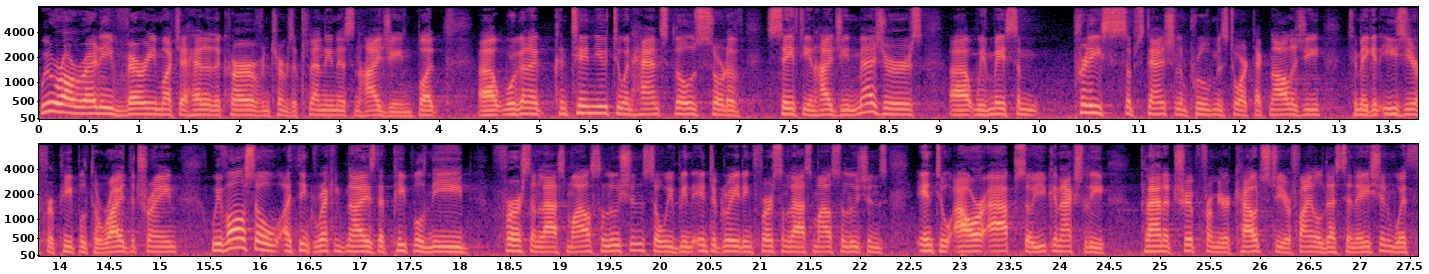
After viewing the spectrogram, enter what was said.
we were already very much ahead of the curve in terms of cleanliness and hygiene, but uh, we're going to continue to enhance those sort of safety and hygiene measures. Uh, we've made some pretty substantial improvements to our technology to make it easier for people to ride the train. We've also, I think, recognized that people need first and last mile solutions. So we've been integrating first and last mile solutions into our app so you can actually plan a trip from your couch to your final destination with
